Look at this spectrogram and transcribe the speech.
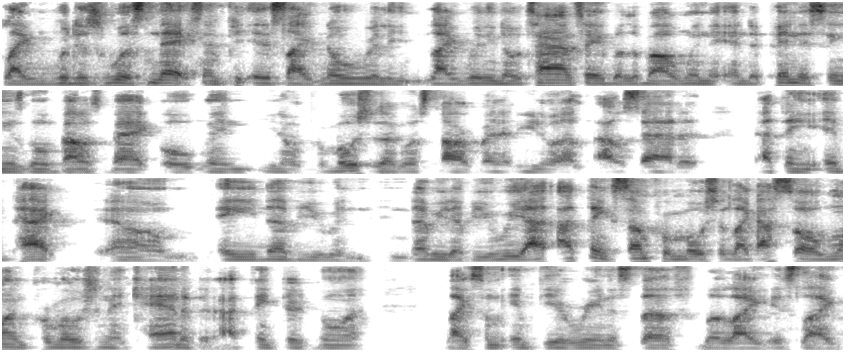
like what is what's next and it's like no really like really no timetable about when the independent scene is going to bounce back or when you know promotions are going to start running you know outside of I think Impact, um, AEW, and, and WWE. I, I, think some promotion, like I saw one promotion in Canada. I think they're doing like some empty arena stuff, but like it's like,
